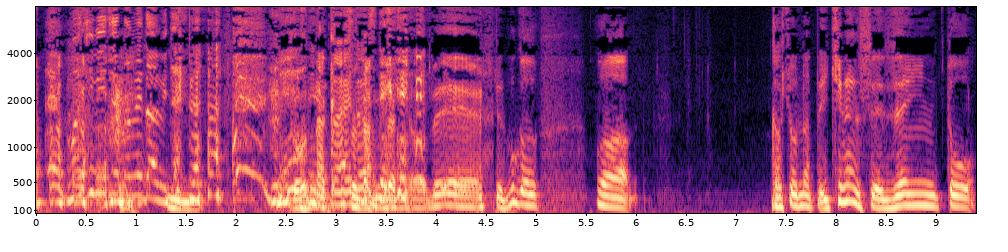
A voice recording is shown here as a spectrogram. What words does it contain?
い。真面目じゃダメだみたいな。どんなカツなんだろうね。僕は学長になって1年生全員と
